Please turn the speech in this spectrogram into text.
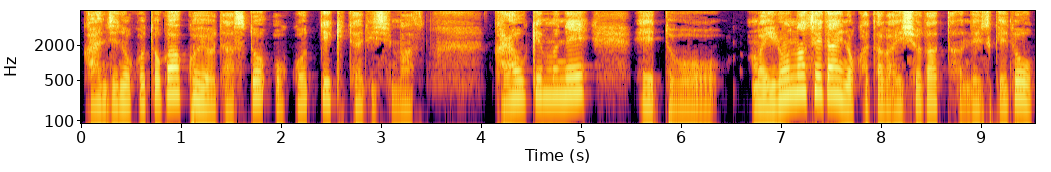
感じのことが声を出すと起こってきたりします。カラオケもね、えっ、と、まあ、いろんな世代の方が一緒だったんですけど、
